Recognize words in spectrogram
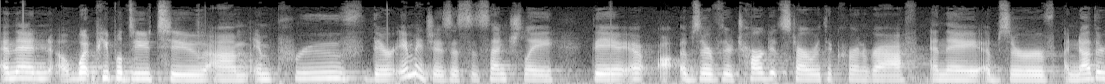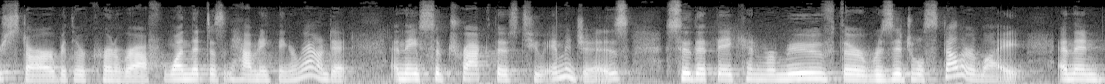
And then uh, what people do to um, improve their images is essentially they uh, observe their target star with the coronagraph and they observe another star with their coronagraph, one that doesn't have anything around it, and they subtract those two images so that they can remove the residual stellar light and then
